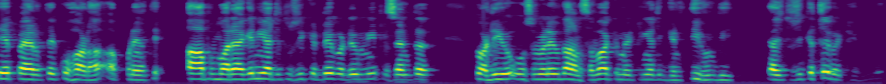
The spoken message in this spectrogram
ਇਹ ਪੈਰ ਤੇ ਕੁਹਾੜਾ ਆਪਣਿਆਂ ਤੇ ਆਪ ਮਾਰਿਆ ਗਿਆ। ਨਹੀਂ, ਅੱਜ ਤੁਸੀਂ ਕਿੱਡੇ ਵੱਡੇ 19% ਤੁਹਾਡੀ ਉਸ ਵੇਲੇ ਵਿਧਾਨ ਸਭਾ ਕਮੇਟੀਆਂ 'ਚ ਗਿਣਤੀ ਹੁੰਦੀ ਤੇ ਅੱਜ ਤੁਸੀਂ ਕਿੱਥੇ ਬੈਠੇ ਹੁੰਦੇ?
